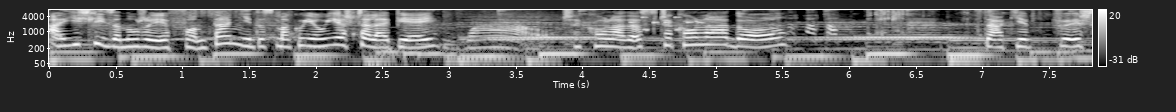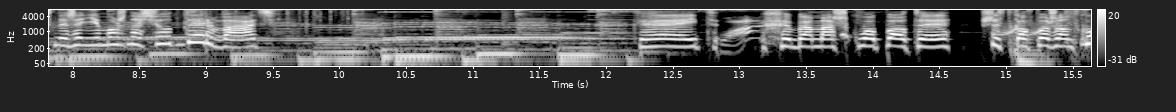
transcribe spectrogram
A jeśli zanurzę je w fontannie, to smakują jeszcze lepiej. Wow. Czekolada z czekoladą. Takie pyszne, że nie można się oderwać. Kate, chyba masz kłopoty. Wszystko w porządku?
